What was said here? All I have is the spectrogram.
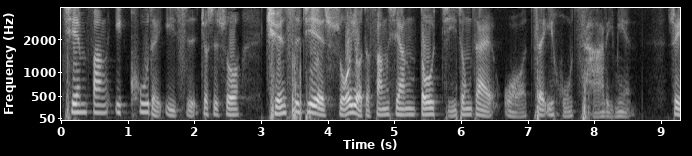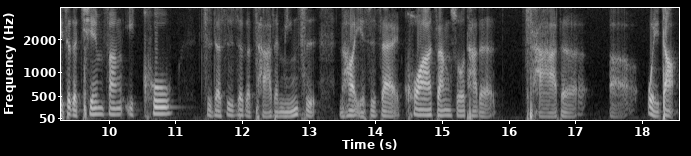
千方一枯的意思就是说，全世界所有的芳香都集中在我这一壶茶里面，所以这个千方一枯指的是这个茶的名字，然后也是在夸张说它的茶的呃味道。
